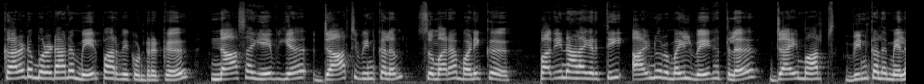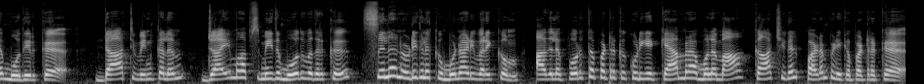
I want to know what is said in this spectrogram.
கரடு முரடான மேற்பார்வை கொண்டிருக்கு. நாசா ஏவிய டார்ட் விண்கலம் சுமாரா மணிக்கு பதினாலாயிரத்தி ஐநூறு மைல் வேகத்துல டைமார்ப்ஸ் விண்கலம் மேல மோதிருக்கு. டார்ட் விண்கலம் டைமாப்ஸ் மீது மோதுவதற்கு சில நொடிகளுக்கு முன்னாடி வரைக்கும் அதுல பொருத்தப்பட்டிருக்கக்கூடிய கேமரா மூலமா காட்சிகள் படம் பிடிக்கப்பட்டிருக்கு.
